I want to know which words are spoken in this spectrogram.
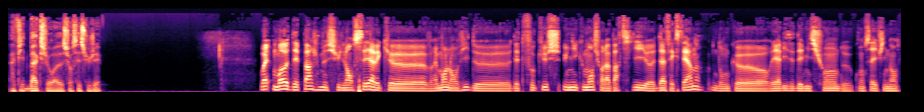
un feedback sur, sur ces sujets? Ouais, moi au départ, je me suis lancé avec vraiment l'envie de d'être focus uniquement sur la partie DAF externe, donc réaliser des missions de conseil financier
